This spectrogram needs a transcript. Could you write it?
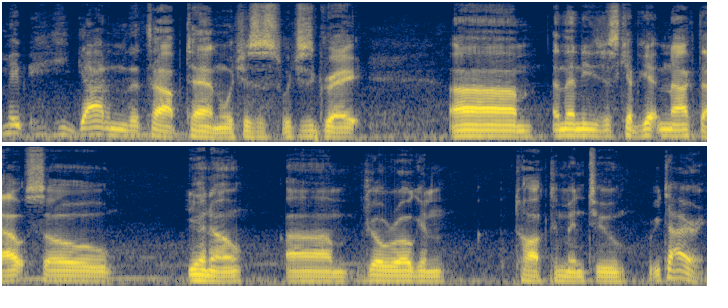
maybe he got into the top ten, which is which is great. Um, and then he just kept getting knocked out. So, you know, um, Joe Rogan talked him into retiring.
